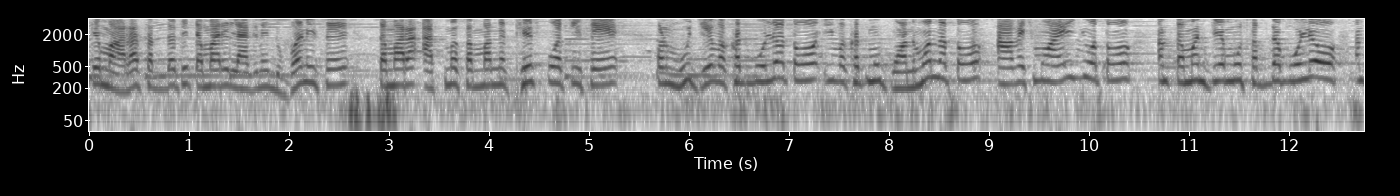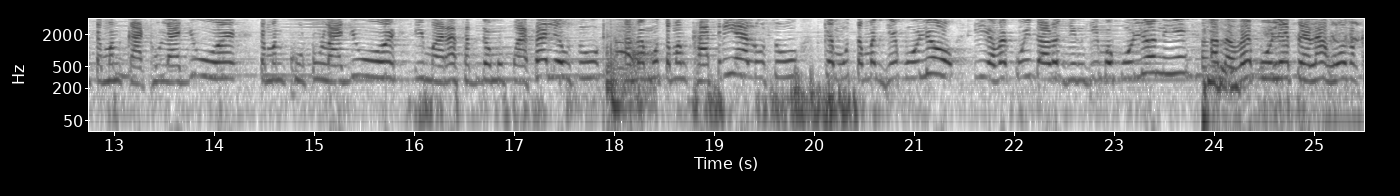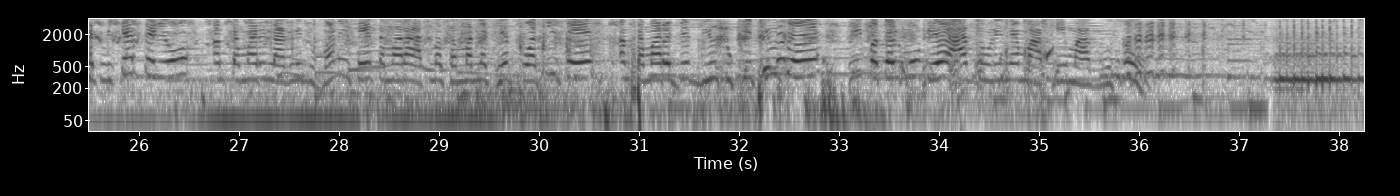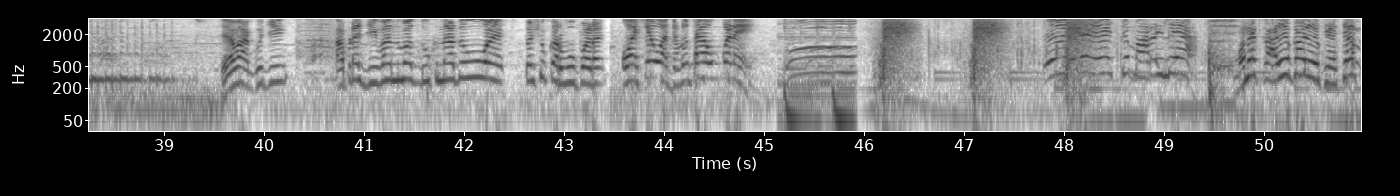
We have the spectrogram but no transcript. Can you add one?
કે મારા શબ્દથી તમારી લાગણી દુભાણી છે. તમારા આત્મસન્માનને ઠેસ પહોંચી છે. પણ હું જે વખત બોલ્યો તો, એ વખત હું ફોનમાં નહોતો આવેશમાં આવી ગયો તો અને તમને જે હું શબ્દ બોલ્યો અને તમને કાઠું લાગ્યું હોય, તમને ખોટું લાગ્યું હોય એ મારા શબ્દ હું પાછા લેવું છું. અને હું તમને ખાતરી આલું છું કે હું તમને જે બોલ્યો એ હવે કોઈ દાડો જિંદગીમાં બોલ્યો નહીં. અને હવે બોલ્યા પહેલા હો વખત વિચાર કર્યો, અને તમારી લાગણી દુભાણી છે, તમારા આત્મસન્માનને છેદ પહોંચી છે, અને તમારે જે દિલ દુખી થયું છે એ બદલ હું બે હાથ જોડીને માફી માગું છું. હે વાઘુજી? આપણે જીવનમાં દુઃખ ના જોવું હોય તો શું કરવું પડે? ઓછે વધડું થવું પડે. મારી લે. મને કાળ્યો કાળ્યો કે ચમ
